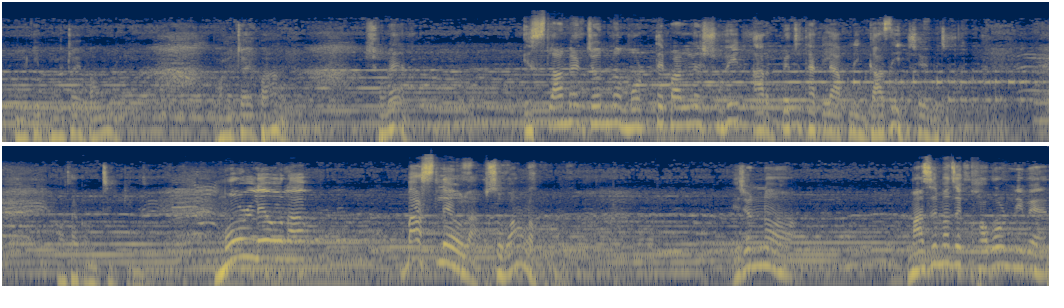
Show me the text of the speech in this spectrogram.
আপনি কি ভয়টয় পান ভয়টয় পান? শোনেন, ইসলামের জন্য মরতে পারলে শহীদ আর বেঁচে থাকলে আপনি গাজী হিসেবে বেঁচে থাকবেন। কথা কোন ঠিক কিনা? মরলেও লাভ, বাঁচলেও লাভ সুবাং এজন্য মাঝে মাঝে খবর নেবেন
